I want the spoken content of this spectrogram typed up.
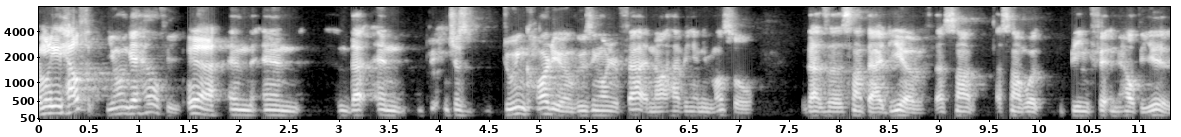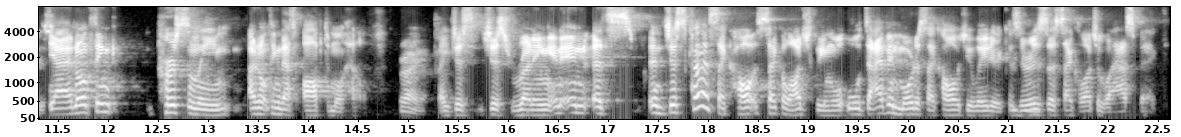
i'm gonna get healthy You want to get healthy. yeah and and that and just doing cardio and losing all your fat and not having any muscle that's that's not the idea of that's not that's not what being fit and healthy is yeah i don't think personally i don't think that's optimal health right like just just running and, and it's and just kind of psycho- psychologically and we'll, we'll dive in more to psychology later because there Mhm. is a psychological aspect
